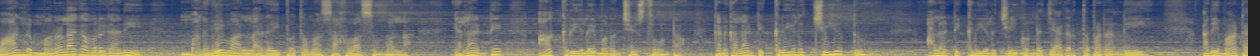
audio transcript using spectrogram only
వాళ్ళు మనలాగా ఎవరు కానీ మనమే వాళ్ళలాగా అయిపోతాం ఆ సహవాసం వల్ల. ఎలా అంటే ఆ క్రియలే మనం చేస్తూ ఉంటాం. కనుక అలాంటి క్రియలు చేయొద్దు. అలాంటి క్రియలు చేయకుండా జాగ్రత్త పడండి అనే మాట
